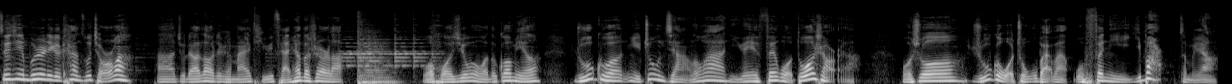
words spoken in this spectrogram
最近不是这个看足球吗？啊，就聊到这个买体育彩票的事儿了。我伙计问我的光明，如果你中奖的话，你愿意分我多少呀？我说，如果我中五百万，我分你一半，怎么样？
